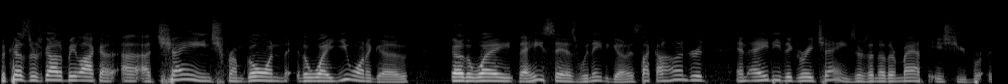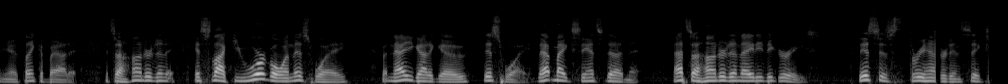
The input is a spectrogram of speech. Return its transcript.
Because there's got to be like a, a, a, change from going the way you want to go, go the way that he says we need to go. It's like a 180 degree change. There's another math issue. You know, think about it. It's a hundred and it's like you were going this way, but now you got to go this way. That makes sense, doesn't it? That's 180 degrees. This is 360.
